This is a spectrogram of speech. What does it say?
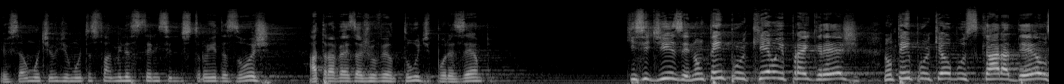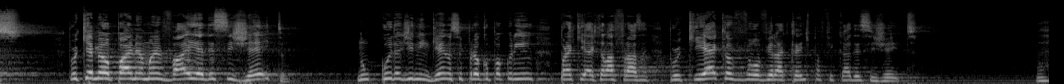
Esse é o motivo de muitas famílias terem sido destruídas hoje através da juventude, por exemplo, que se dizem: não tem por que eu ir para a igreja, não tem por que eu buscar a Deus, porque meu pai e minha mãe vai e é desse jeito, não cuida de ninguém, não se preocupa com ninguém, para que é aquela frase: por que é que eu vou virar crente para ficar desse jeito? Né?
